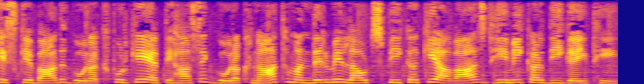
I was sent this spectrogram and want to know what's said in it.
इसके बाद गोरखपुर के ऐतिहासिक गोरखनाथ मंदिर में लाउडस्पीकर की आवाज़ धीमी कर दी गई थी।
